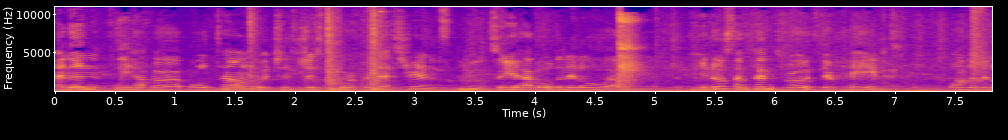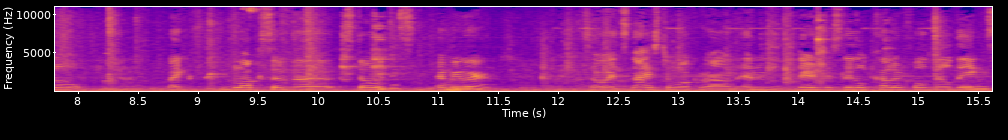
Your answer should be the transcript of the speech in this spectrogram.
And then we have a old town which is just for pedestrians. Mhm. So you have all the little, um, you know, sometimes roads they're paved, all the little like blocks of uh, stones everywhere. So it's nice to walk around, and there's this little colorful buildings.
